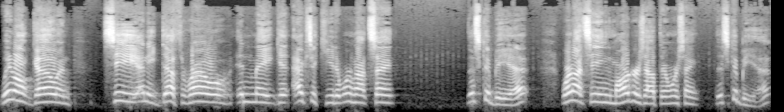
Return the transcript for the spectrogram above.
We don't go and see any death row inmate get executed. We're not saying this could be it. We're not seeing martyrs out there and we're saying, this could be it.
